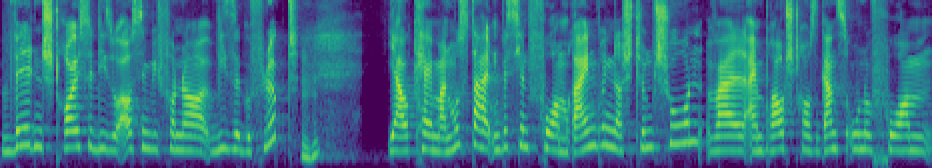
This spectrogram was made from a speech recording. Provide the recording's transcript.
wilden Sträuße, die so aussehen wie von einer Wiese gepflückt. Ja, okay, man muss da halt ein bisschen Form reinbringen, das stimmt schon, weil ein Brautstrauß ganz ohne Form,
